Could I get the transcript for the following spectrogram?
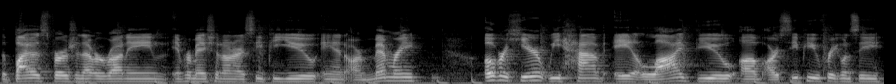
the BIOS version that we're running, information on our CPU and our memory. Over here, we have a live view of our CPU frequency,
